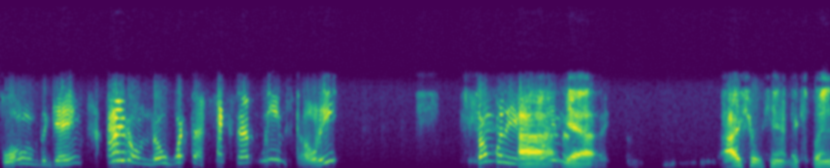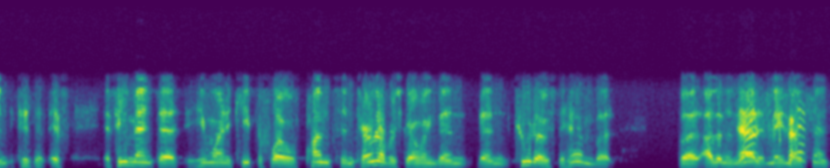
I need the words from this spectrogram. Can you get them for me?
flow of the game, I don't know what the heck that means, Tony. Somebody uh, explain uh, yeah. to me. I sure can't explain it because if if he meant that he wanted to keep the flow of punts and turnovers going, then then kudos to him. But but other than yeah, that, it made no sense.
